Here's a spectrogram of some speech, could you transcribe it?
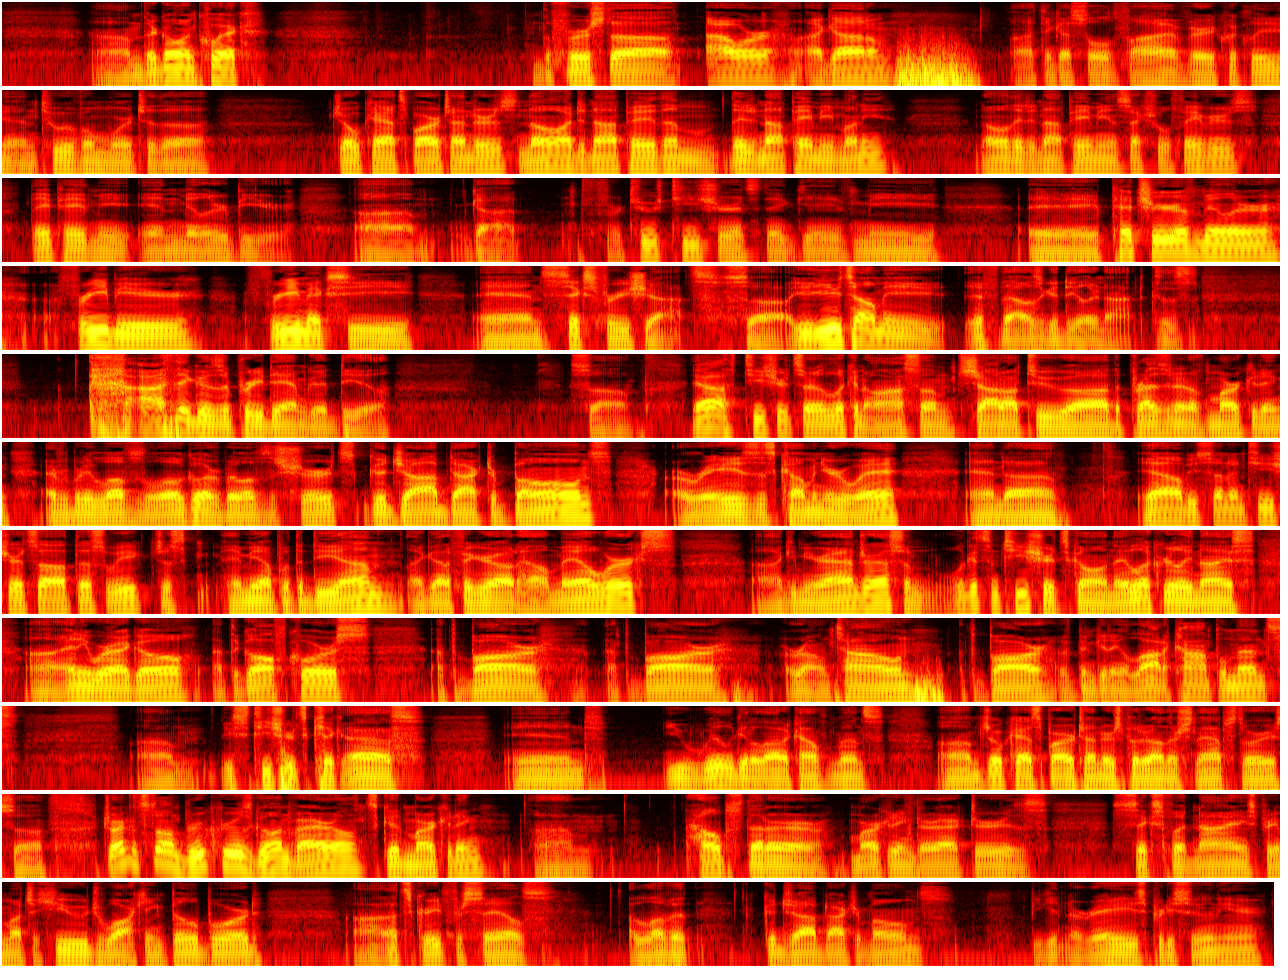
Um, they're going quick. The first uh, hour I got them. I think I sold five very quickly, and two of them were to the Joe Cats bartenders. No, I did not pay them. They did not pay me money. No, they did not pay me in sexual favors. They paid me in Miller beer. Um, got for two T-shirts. They gave me a pitcher of Miller, free beer, free mixy and six free shots. So you, you tell me if that was a good deal or not, because I think it was a pretty damn good deal. So, yeah, t-shirts are looking awesome. Shout out to uh, the president of marketing. Everybody loves the logo. Everybody loves the shirts. Good job, Dr. Bones. A raise is coming your way. And, uh, yeah, I'll be sending t-shirts out this week. Just hit me up with the DM. I got to figure out how mail works. Uh, give me your address and we'll get some t-shirts going. They look really nice. Uh, anywhere I go, at the golf course, at the bar, at the bar, around town, at the bar. I've been getting a lot of compliments. Um, these t-shirts kick ass, and you will get a lot of compliments. Um, Joe Cats bartenders put it on their Snap story. So, Drunken Stone Brew Crew is going viral. It's good marketing. Um, helps that our marketing director is six foot nine. He's pretty much a huge walking billboard. Uh, that's great for sales. I love it. Good job, Dr. Bones. Be getting a raise pretty soon here.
